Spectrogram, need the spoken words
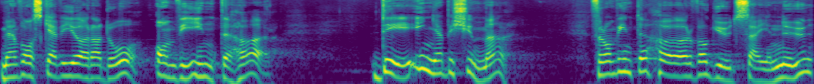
Men vad ska vi göra då om vi inte hör? Det är inga bekymmer. För om vi inte hör vad Gud säger nu,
